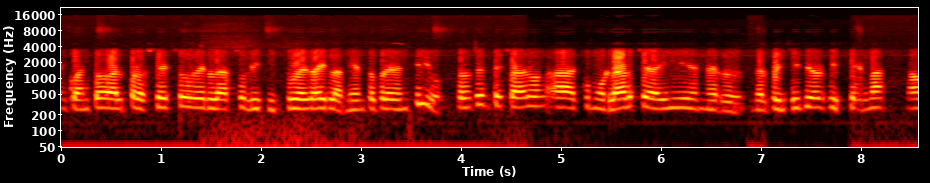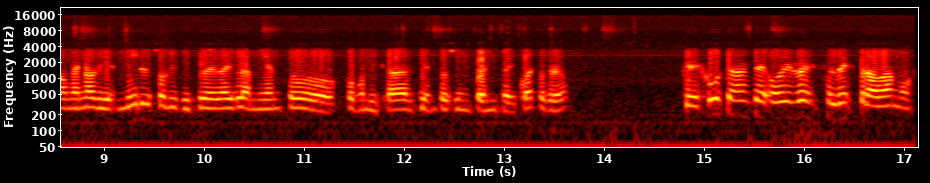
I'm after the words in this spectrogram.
en cuanto al proceso de la solicitud de aislamiento preventivo. Entonces empezaron a acumularse ahí en el, principio del sistema más o menos 10.000 solicitudes de aislamiento comunicadas al 154 creo, que justamente hoy destrabamos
